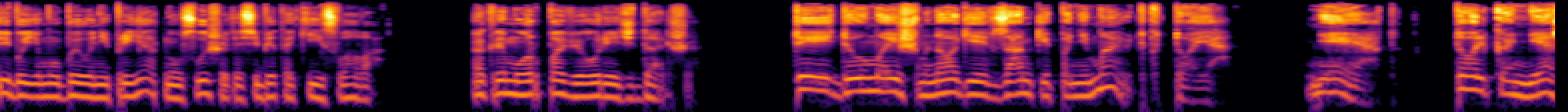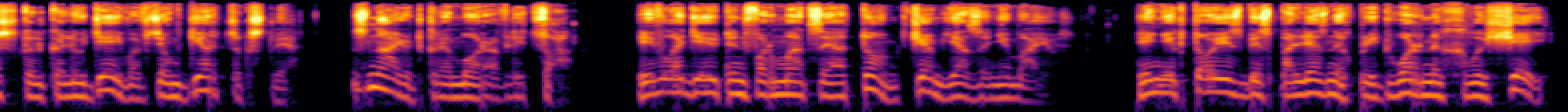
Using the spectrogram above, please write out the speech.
ибо ему было неприятно услышать о себе такие слова. А Кремор повел речь дальше. «Ты думаешь, многие в замке понимают, кто я? Нет, только несколько людей во всем герцогстве знают Кремора в лицо и владеют информацией о том, чем я занимаюсь. И никто из бесполезных придворных хлыщей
